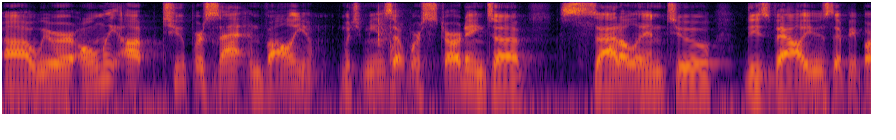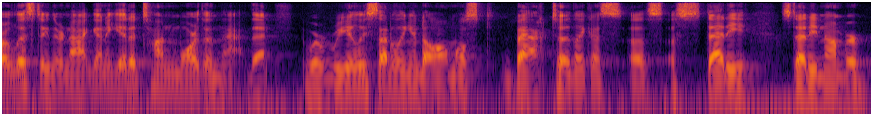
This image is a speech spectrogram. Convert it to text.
uh, we were only up 2% in volume, which means that we're starting to settle into these values that people are listing. They're not going to get a ton more than that. That we're really settling into almost back to like a, a, a steady, steady number.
